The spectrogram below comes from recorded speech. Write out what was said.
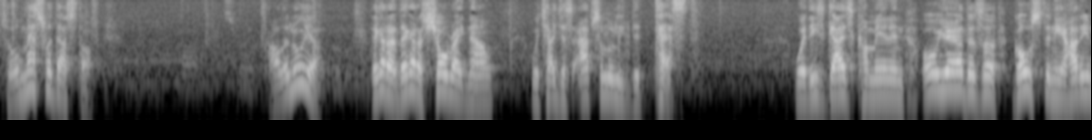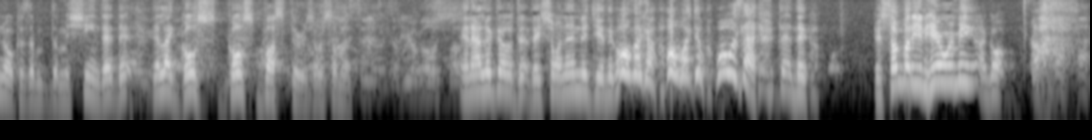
So mess with that stuff. Hallelujah. They got, a, they got a show right now, which I just absolutely detest where these guys come in and, oh yeah, there's a ghost in here. How do you know? Because the, the machine, they're, they're, they're like ghost, Ghostbusters or something. And I looked out, they saw an energy and they go, oh my God, oh, what, the, what was that? They, is somebody in here with me? I go, ah.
